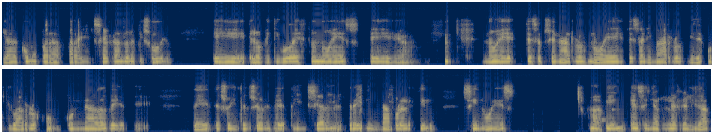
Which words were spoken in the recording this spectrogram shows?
ya como para, para ir cerrando el episodio, eh, el objetivo de esto no es, eh, no es decepcionarlos, no es desanimarlos ni desmotivarlos con, con nada de, de, sus intenciones de, iniciar en el trading ni nada por el estilo, sino es más bien enseñarles la realidad,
